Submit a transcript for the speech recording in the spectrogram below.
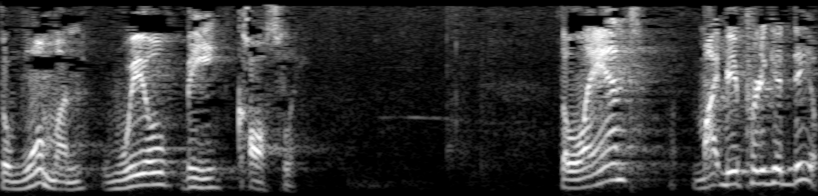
The woman will be costly. The land might be a pretty good deal.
